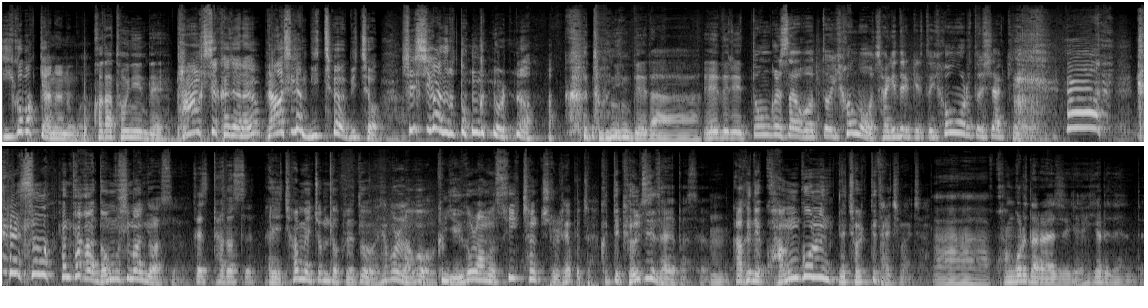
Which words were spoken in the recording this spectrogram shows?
이거밖에 안 하는 거야. 그거 다 돈인데. 방학 시작하잖아요. 방학 시간 미쳐요, 미쳐. 실시간으로 똥글이 올라. 그 돈인데다. 애들이 똥글 싸고 또 혐오. 자기들끼리 또 혐오를 또 시작해. 그래서 현타가 너무 심하게 왔어요. 그래서 닫았어요. 아니 처음에 좀 더 그래도 해보려고 그럼 이걸로 한번 수익 창출을 해보자 그때 별짓을 다 해봤어요 아 근데 광고는 내 절대 달지 말자 아 광고를 달아야지 이게 해결이 되는데.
